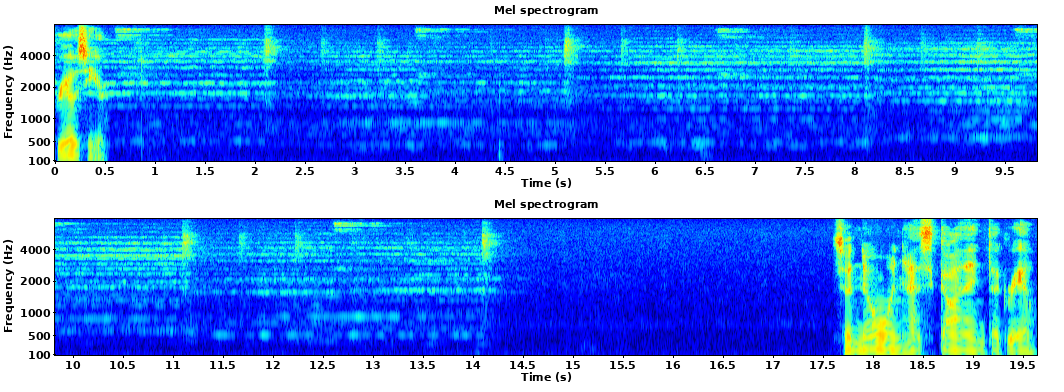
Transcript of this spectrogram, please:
grills here. So no one has gotten the grill?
